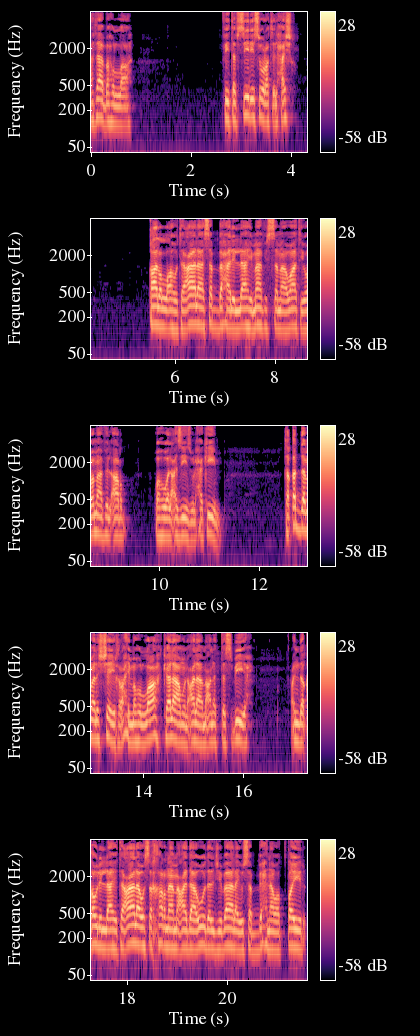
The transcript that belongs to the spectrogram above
أثابه الله في تفسير سورة الحشر. قال الله تعالى سبح لله ما في السماوات وما في الأرض وهو العزيز الحكيم. تقدم للشيخ رحمه الله كلام على معنى التسبيح عند قول الله تعالى وسخرنا مع داود الجبال يسبحن والطير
